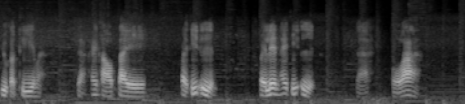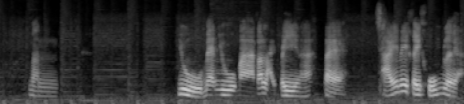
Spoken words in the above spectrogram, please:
อยู่กับทีมอะอยากให้เขาไปไปที่อื่น ไปเล่นให้ที่อื่นนะเพราะว่ามัน อยู่แมนยูมาก็หลายปีนะ แต่ใช้ไม่เคยคุ้มเลยอะ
